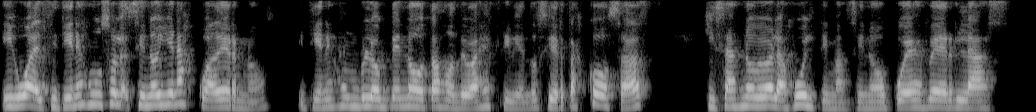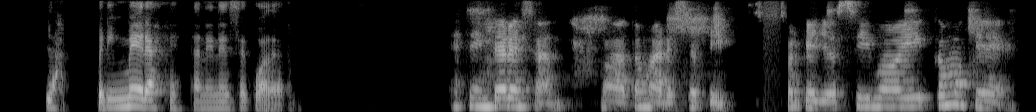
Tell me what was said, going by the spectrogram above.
Igual, si tienes un solo, si no llenas cuadernos y tienes un blog de notas donde vas escribiendo ciertas cosas, quizás no veo las últimas, sino puedes ver las, las primeras que están en ese cuaderno. Está interesante, voy a tomar ese tip, porque yo sí voy como que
